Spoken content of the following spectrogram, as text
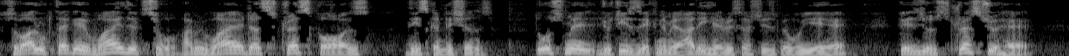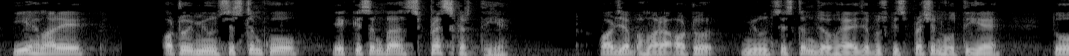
سوال اٹھتا ہے کہ why is it so I mean why does stress cause these conditions تو اس میں جو چیز دیکھنے میں آ رہی ہے ریسرچ میں وہ یہ ہے کہ جو اسٹریس جو ہے یہ ہمارے آٹو امیون سسٹم کو ایک قسم کا اسپریس کرتی ہے اور جب ہمارا آٹو امیون سسٹم جو ہے جب اس کی اسپریشن ہوتی ہے تو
